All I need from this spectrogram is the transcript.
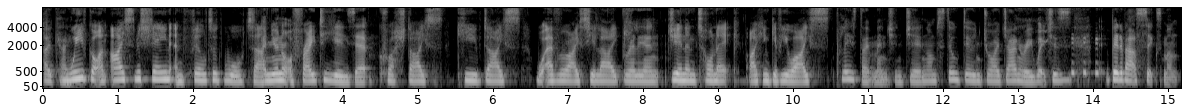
Okay. We've got an ice machine and filtered water, And you're not afraid to use it. crushed ice, cubed ice, whatever ice you like. Brilliant. Gin and tonic. I can give you ice. Please don't mention gin. I'm still doing dry January, which has been about six months.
